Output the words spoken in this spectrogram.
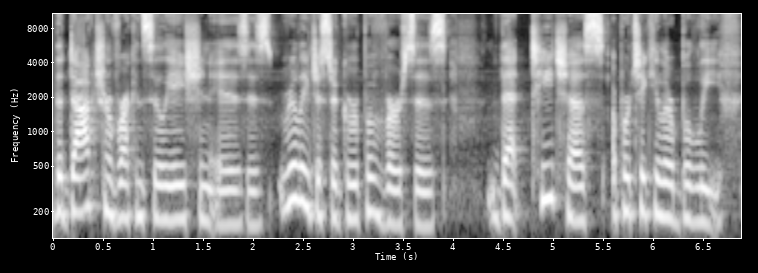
the doctrine of reconciliation is, is really just a group of verses that teach us a particular belief,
